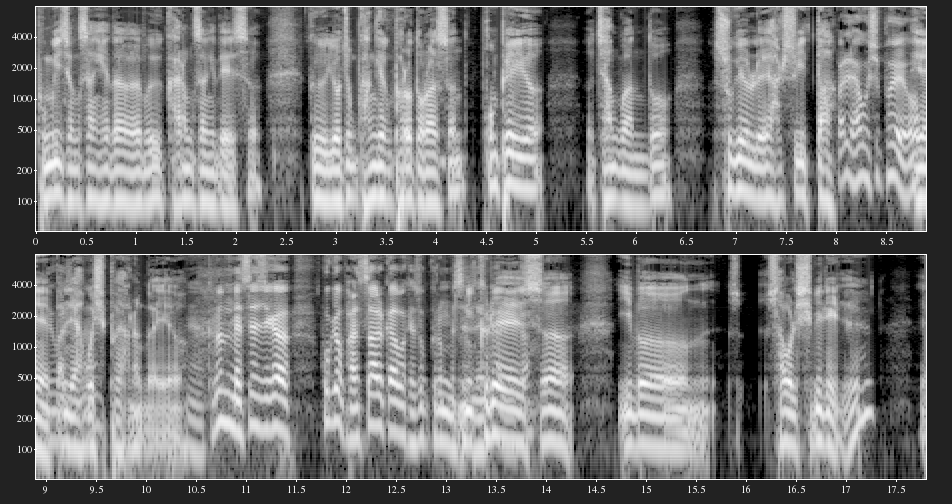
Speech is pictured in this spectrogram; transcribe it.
북미 정상회담의 가능성에 대해서 그 요즘 강경파로 돌아선 폼페이어 장관도 수개월 내에 할 수 있다. 빨리 하고 싶어요. 예, 미국에서는. 빨리 하고 싶어 하는 거예요. 예, 그런 메시지가 혹여 발사할까 봐 계속 그런 메시지. 그래서 이번 4월 11일 에,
